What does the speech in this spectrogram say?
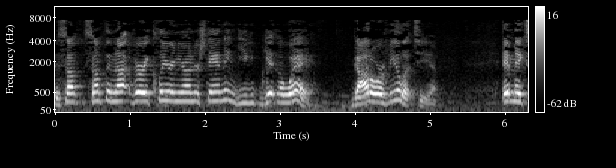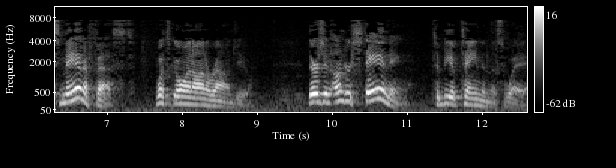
Is some, something not very clear in your understanding? You get in the way. God will reveal it to you. It makes manifest what's going on around you. There's an understanding to be obtained in this way.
